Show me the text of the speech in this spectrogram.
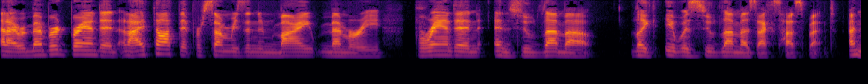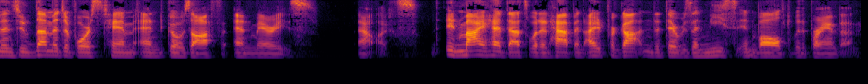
and I remembered Brandon. And I thought that for some reason in my memory, Brandon and Zulema, like it was Zulema's ex husband. And then Zulema divorced him and goes off and marries Alex. In my head, that's what had happened. I had forgotten that there was a niece involved with Brandon.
